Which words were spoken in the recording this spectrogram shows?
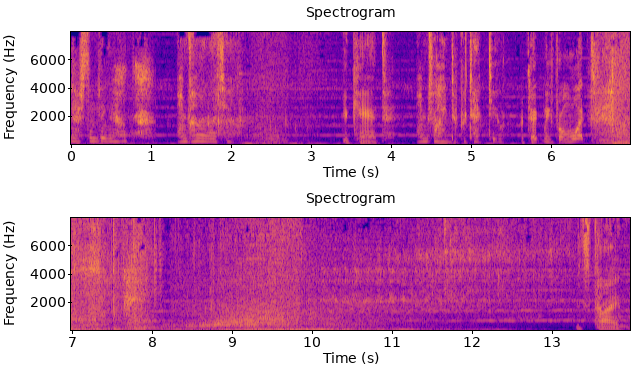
There's something out there. I'm coming with you. You can't. I'm trying to protect you. Protect me from what? It's time.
